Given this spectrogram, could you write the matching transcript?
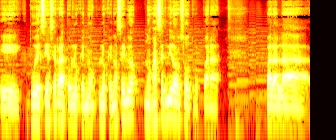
Eh, tú decías hace rato, lo que, no, lo que no ha servido, nos ha servido a nosotros para, para, la,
